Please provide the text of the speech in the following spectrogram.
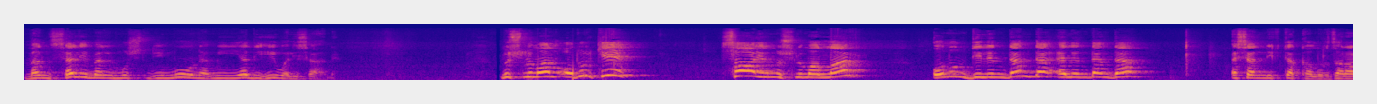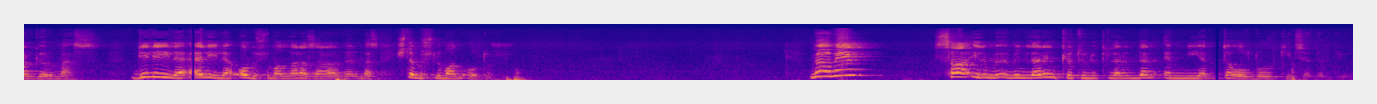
men selimel muslimune min yedihi ve lisane. Müslüman odur ki sair Müslümanlar onun dilinden de elinden de esenlikte kalır, zarar görmez. Diliyle, eliyle o Müslümanlara zarar vermez. İşte Müslüman odur. Mümin, sair müminlerin kötülüklerinden emniyette olduğu kimsedir diyor.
